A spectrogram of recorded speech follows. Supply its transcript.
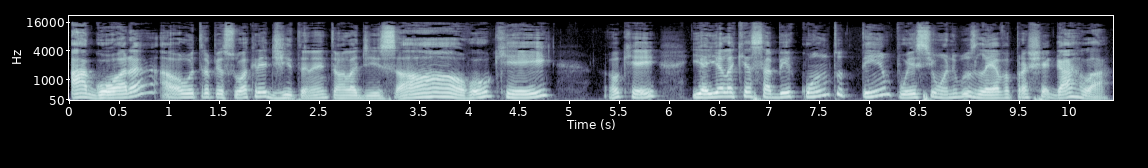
agora a outra pessoa acredita, né? Então ela diz: Oh, ok, ok. E aí ela quer saber quanto tempo esse ônibus leva para chegar lá.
